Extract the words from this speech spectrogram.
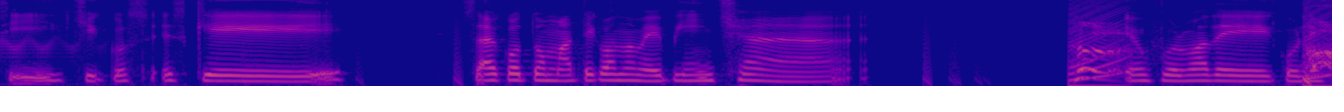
Sí, chicos, es que saco tomate cuando me pincha en forma de conejo.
